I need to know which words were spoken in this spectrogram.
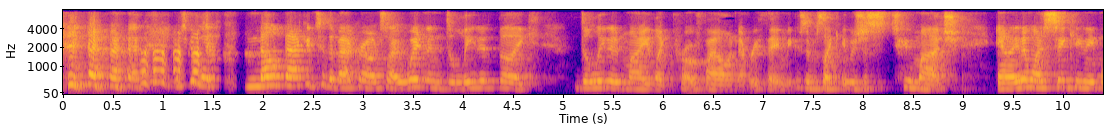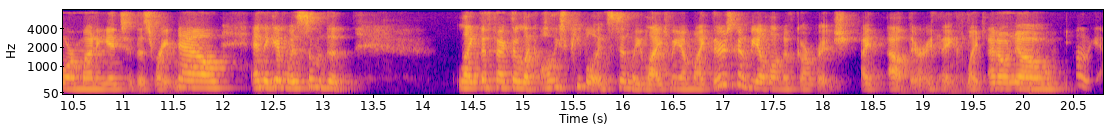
I'm just gonna like melt back into the background. So I went and deleted the like deleted my like profile and everything because it was like it was just too much and I didn't want to sink any more money into this right now. And again, with some of the like the fact that like all these people instantly liked me, I'm like, there's gonna be a lot of garbage I, out there. I think like I don't know. Oh yeah.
